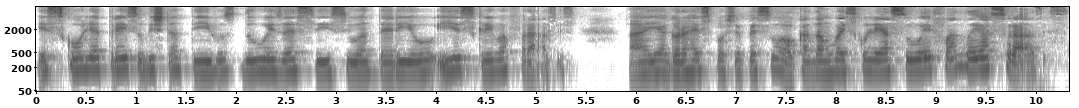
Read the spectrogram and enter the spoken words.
Escolha três substantivos do exercício anterior e escreva frases. Aí agora a resposta é pessoal, cada um vai escolher a sua e fazer as frases.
